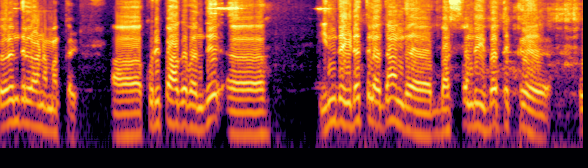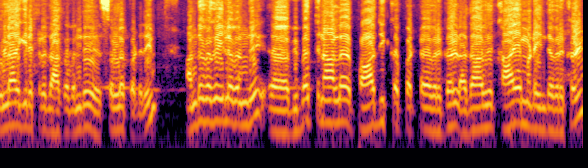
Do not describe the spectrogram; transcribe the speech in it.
பிறந்தலான மக்கள் குறிப்பாக வந்து இந்த இடத்துல தான் அந்த பஸ் வந்து விபத்துக்கு உள்ளாகி இருக்கிறதாக வந்து சொல்லப்படுது. அந்த வகையில வந்து விபத்தினால பாதிக்கப்பட்டவர்கள் அதாவது காயமடைந்தவர்கள்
